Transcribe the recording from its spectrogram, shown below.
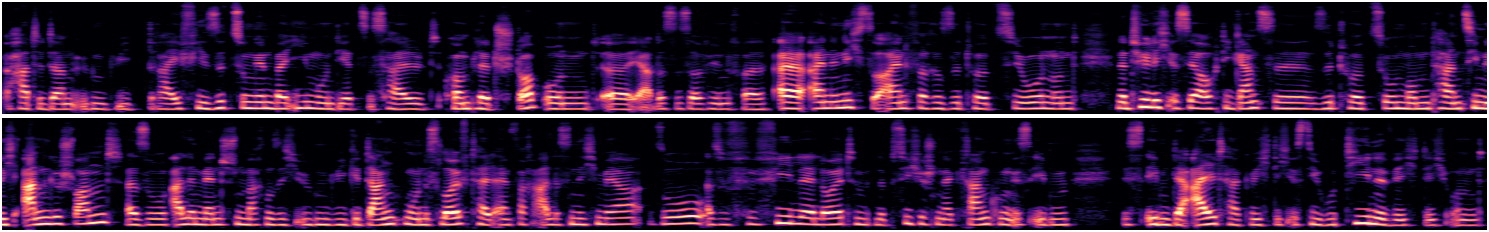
hatte dann irgendwie drei, vier Sitzungen bei ihm und jetzt ist halt komplett Stopp. Und äh, ja, das ist auf jeden Fall äh, eine nicht so einfache Situation. Und natürlich ist ja auch die ganze Situation momentan ziemlich angespannt. Also alle Menschen machen sich irgendwie Gedanken und es läuft halt einfach alles nicht mehr so. Also für viele Leute mit einer psychischen Erkrankung ist eben, ist eben der Alltag wichtig, ist die Routine wichtig. Und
